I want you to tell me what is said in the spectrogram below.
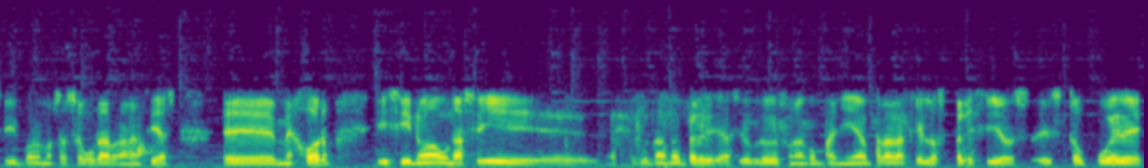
si podemos asegurar ganancias eh, mejor, y si no, aún así, eh, ejecutando pérdidas. Yo creo que es una compañía para la que los precios, esto puede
